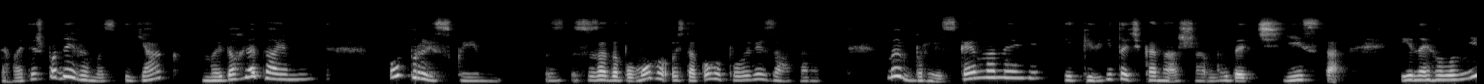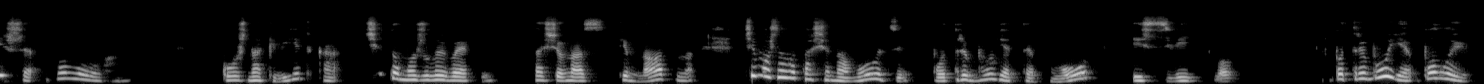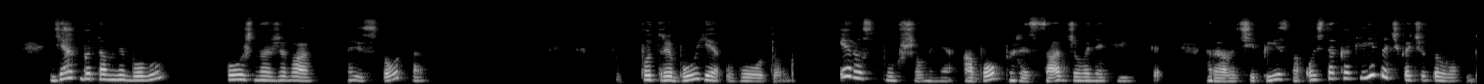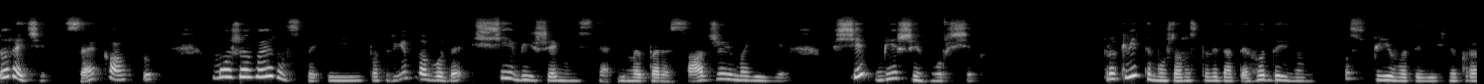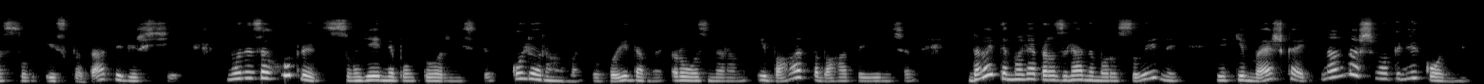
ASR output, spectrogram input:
Давайте ж подивимось, як ми доглядаємо. Оприскуємо за допомогою ось такого поляризатора. Ми бризкаємо на неї, і квіточка наша буде чиста і найголовніше волога. Кожна квітка, чи то, можливо, та, що в нас кімнатна, чи, можливо, та, що на вулиці, потребує тепло і світло, потребує полив. Як би там не було, кожна жива істота потребує воду і розпушування або пересаджування квітки. Рано чи пізно ось така квіточка чудова, до речі, це кактус, може вирости і потрібно буде ще більше місця, і ми пересаджуємо її в ще більший горщик. Про квіти можна розповідати годинами, оспівати їхню красу і складати вірші. Вони захоплюють своєю неповторністю, кольорами, видами, розмірами і багато-багато іншим. Давайте малята розглянемо рослини, які мешкають на нашому підвіконні.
